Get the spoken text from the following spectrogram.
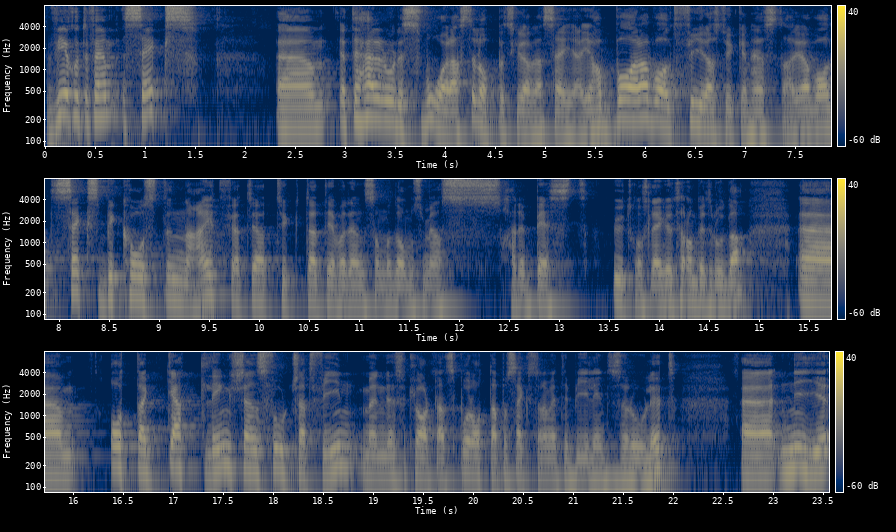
V75 6. Um, det här är nog det svåraste loppet skulle jag vilja säga. Jag har bara valt fyra stycken hästar. Jag har valt sex Because the Night för att jag tyckte att det var den som de som jag hade bäst utgångsläge utav de betrodda. Um, åtta Gatling känns fortsatt fin, men det är såklart att spår 8 på 16 meter bil är inte så roligt. Ehm, uh, 9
